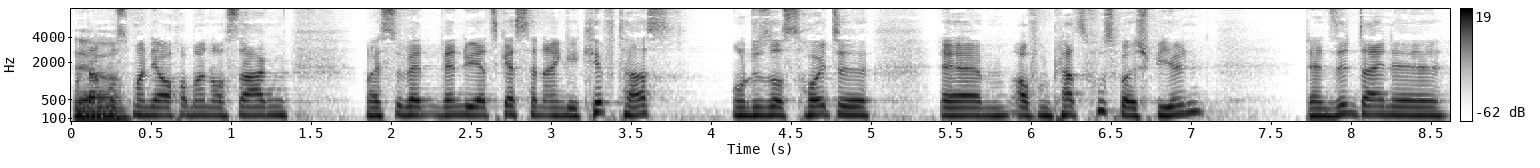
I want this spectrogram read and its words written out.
Und ja. dann muss man ja auch immer noch sagen, weißt du, wenn, wenn du jetzt gestern einen gekifft hast und du sollst heute ähm, auf dem Platz Fußball spielen, dann sind deine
